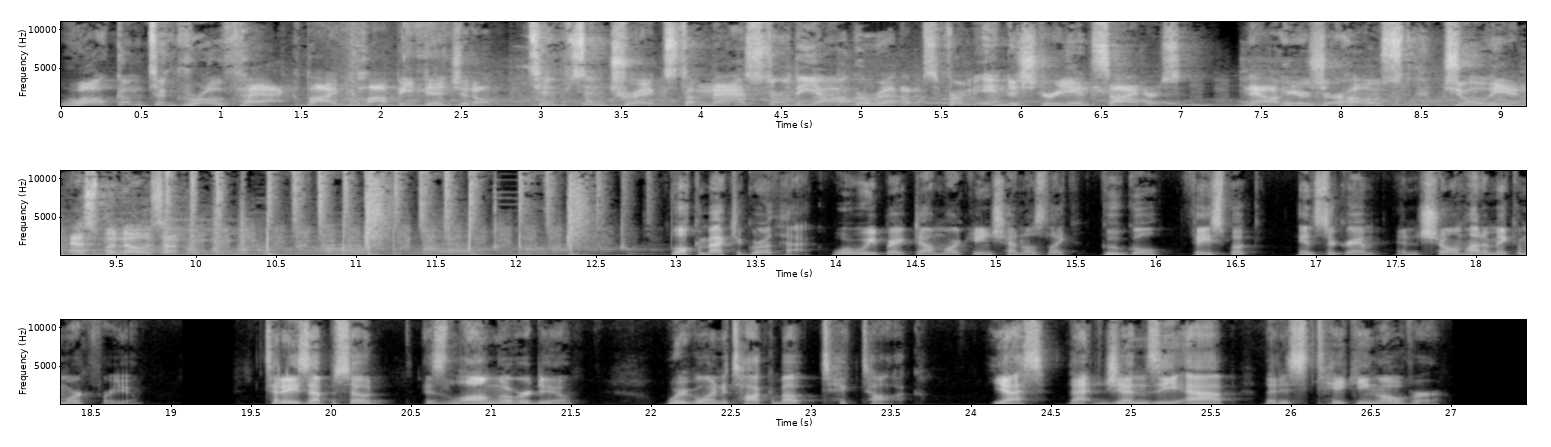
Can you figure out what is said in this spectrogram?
Welcome to Growth Hack by Poppy Digital. Tips and tricks to master the algorithms from industry insiders. Now, here's your host, Julian Espinoza. Welcome back to Growth Hack, where we break down marketing channels like Google, Facebook, Instagram, and show them how to make them work for you. Today's episode is long overdue. We're going to talk about TikTok. Yes, that Gen Z app that is taking over.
